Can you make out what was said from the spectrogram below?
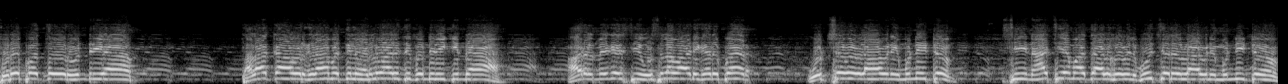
திருப்பத்தூர் ஒன்றியம் தலக்காவூர் கிராமத்தில் அருள்வாளித்துக் கொண்டிருக்கின்ற அருள்மிகு ஸ்ரீ உசலவாடி கருப்பர் உற்சவ விழாவினை முன்னிட்டும் ஸ்ரீ நாச்சியமாத்தாள் கோவில் பூச்செரு விழாவினை முன்னிட்டும்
